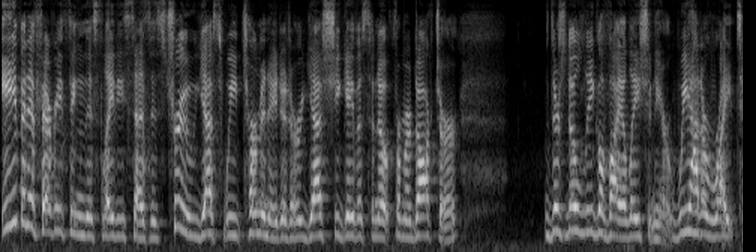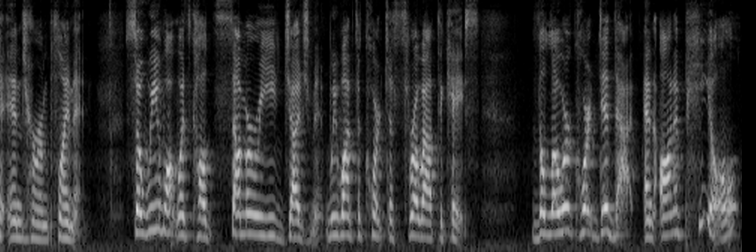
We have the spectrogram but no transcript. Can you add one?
even if everything this lady says is true, yes, we terminated her, yes, she gave us a note from her doctor there's no legal violation here. We had a right to end her employment. So we want what's called summary judgment. We want the court to throw out the case. The lower court did that. And on appeal,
